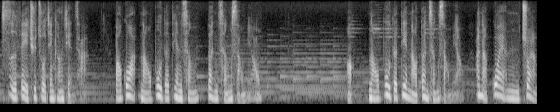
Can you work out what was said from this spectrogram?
自费去做健康检查，包括脑部的电层断层扫描，啊，脑部的电脑断层扫描，啊，那冠状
